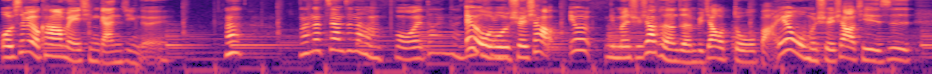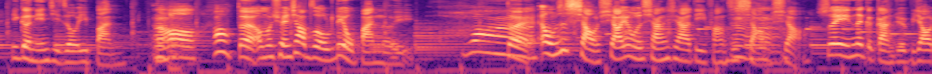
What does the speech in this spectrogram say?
我是没有看到没清干净的哎。啊，那那这样真的很佛哎。哎，我我学校，因为你们学校可能人比较多吧，因为我们学校其实是一个年级只有一班，然后哦，对我们全校只有六班而已。哇，对，哎，我们是小校，因为我是乡下的地方是小校，所以那个感觉比较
